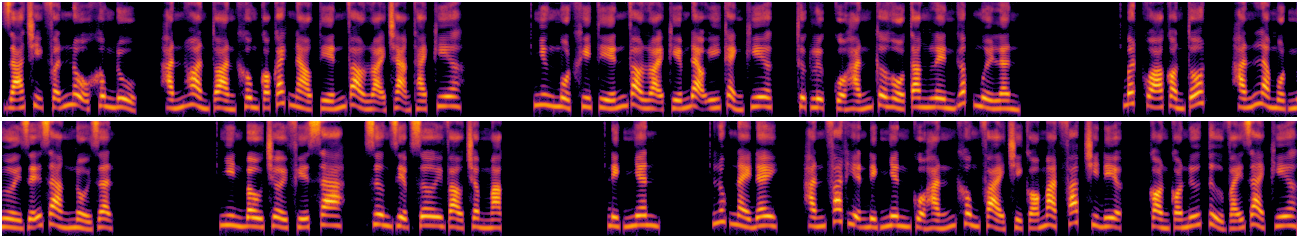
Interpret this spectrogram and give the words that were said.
giá trị phẫn nộ không đủ, hắn hoàn toàn không có cách nào tiến vào loại trạng thái kia. Nhưng một khi tiến vào loại kiếm đạo ý cảnh kia, thực lực của hắn cơ hồ tăng lên gấp 10 lần. Bất quá còn tốt, hắn là một người dễ dàng nổi giận. Nhìn bầu trời phía xa, Dương Diệp rơi vào trầm mặc. Địch nhân. Lúc này đây, hắn phát hiện địch nhân của hắn không phải chỉ có mạt pháp chi địa, còn có nữ tử váy dài kia.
